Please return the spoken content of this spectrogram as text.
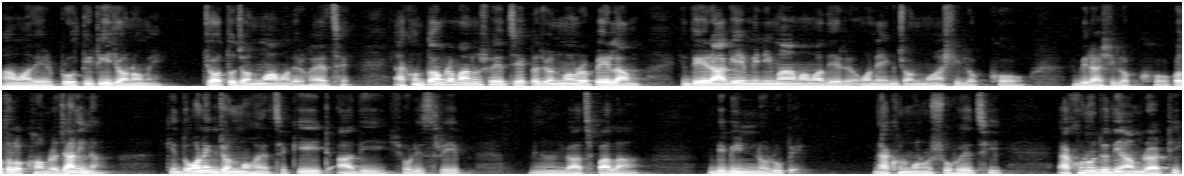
আমাদের প্রতিটি জন্মে, যত জন্ম আমাদের হয়েছে। এখন তো আমরা মানুষ হয়েছি, একটা জন্ম আমরা পেলাম, কিন্তু এর আগে মিনিমাম আমাদের অনেক জন্ম আশি লক্ষ, বিরাশি লক্ষ, কত লক্ষ আমরা জানি না। কিন্তু অনেক জন্ম হয়েছে। কীট, আদি, সরীসৃপ গাছপালা, বিভিন্ন রূপে। এখন মনুষ্য হয়েছি। এখনও যদি আমরা ঠিক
